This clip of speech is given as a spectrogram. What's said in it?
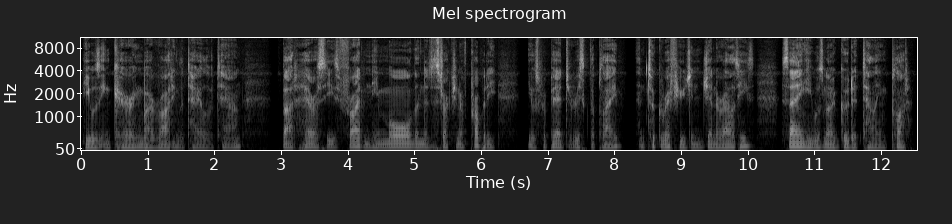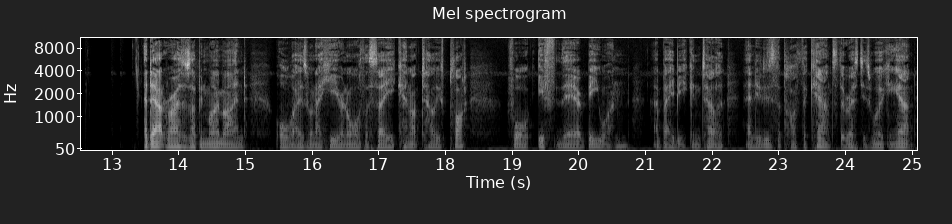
he was incurring by writing the tale of a town, but heresies frightened him more than the destruction of property. He was prepared to risk the play, and took refuge in generalities, saying he was no good at telling plot. A doubt rises up in my mind always when I hear an author say he cannot tell his plot, for if there be one, a baby can tell it, and it is the plot that counts, the rest is working out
